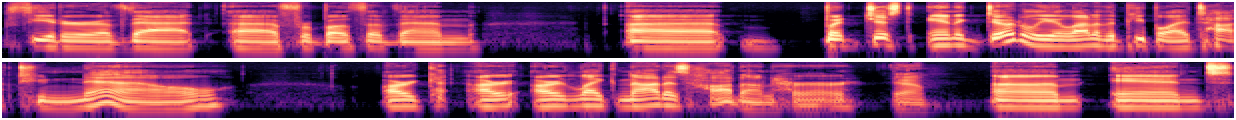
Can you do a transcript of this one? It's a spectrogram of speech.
theater of that uh, for both of them. Uh, but just anecdotally, a lot of the people I talk to now are are are like not as hot on her. Yeah. Um, and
